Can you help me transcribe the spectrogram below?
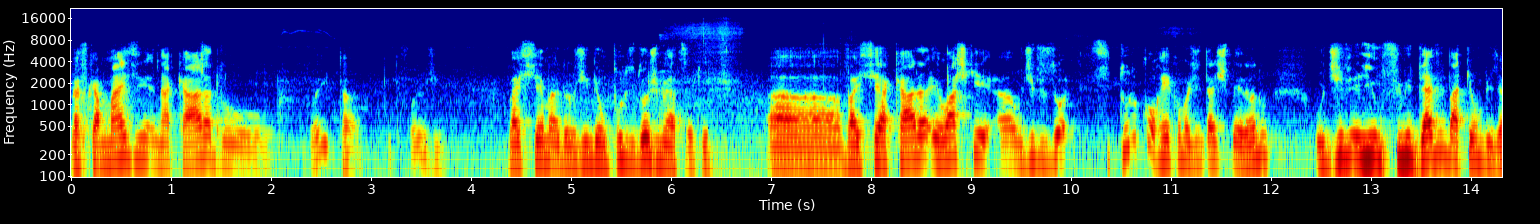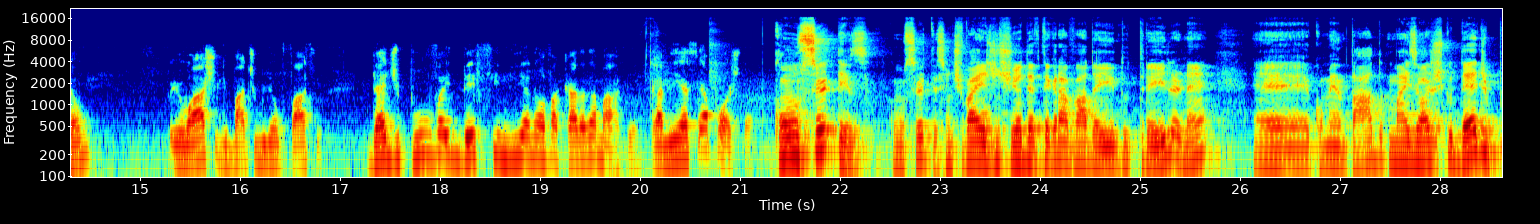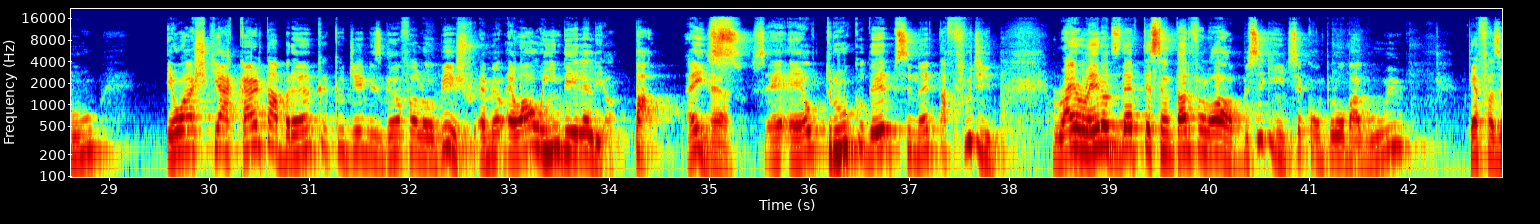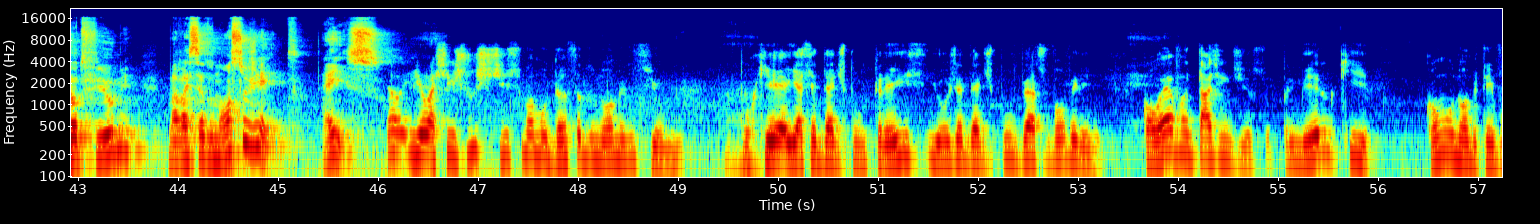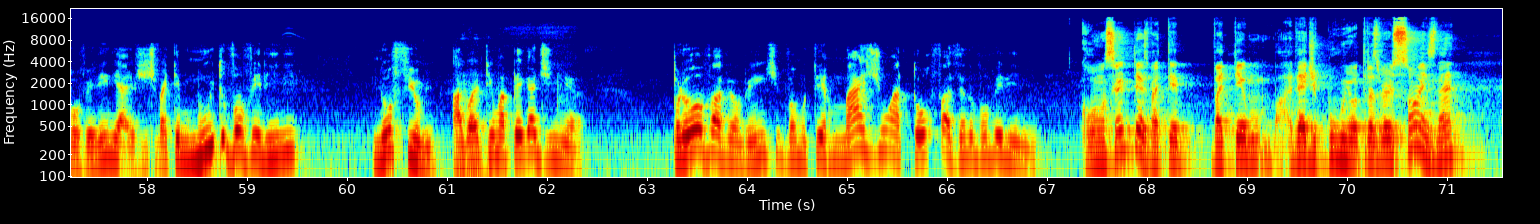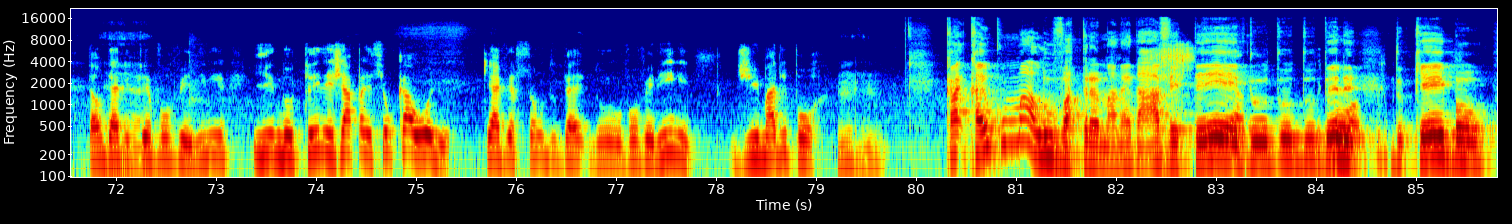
Vai ficar mais na cara do. Eita, o que foi, Gin? Vai ser, mas o Gin deu um pulo de dois metros aqui. Uh, vai ser a cara. Eu acho que uh, o divisor, se tudo correr como a gente está esperando, o, e o filme deve bater um bilhão eu acho que bate um milhão fácil. Deadpool vai definir a nova cara da Marvel. Para mim, essa é a aposta. Com certeza, com certeza. A gente vai, a gente já deve ter gravado aí do trailer, né? É, comentado, mas eu acho que o Deadpool, eu acho que é a carta branca que o James Gunn falou, bicho, é, meu, é o all-in dele ali, ó. Pau. É isso. É. É, é o truco dele, senão ele tá fudido. Ryan Reynolds deve ter sentado e falou: Ó, é o seguinte, você comprou o bagulho, quer fazer outro filme, mas vai ser do nosso jeito. É isso. E eu achei justíssima a mudança do nome do filme. Porque ia ser Deadpool 3 e hoje é Deadpool versus Wolverine. Qual é a vantagem disso? Primeiro que, como o nome tem Wolverine, a gente vai ter muito Wolverine no filme. Agora uhum. tem uma pegadinha. Provavelmente vamos ter mais de um ator fazendo Wolverine. Com certeza, vai ter, vai ter Deadpool em outras versões, né? Então deve é. ter Wolverine. E no trailer já apareceu o Caolho, que é a versão do, do Wolverine de Madripoor. Uhum. Caiu com uma luva a trama, né? Da AVT, é, do, do, do dele, boa. do Cable.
